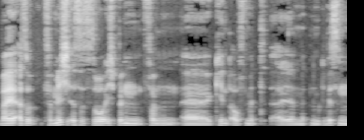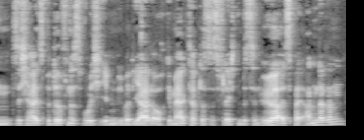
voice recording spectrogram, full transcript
weil, also für mich ist es so, ich bin von äh, Kind auf mit, äh, mit einem gewissen Sicherheitsbedürfnis, wo ich eben über die Jahre auch gemerkt habe, dass es vielleicht ein bisschen höher als bei anderen.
